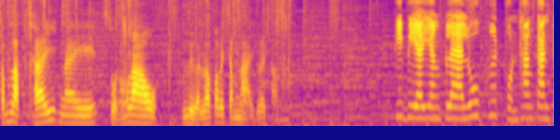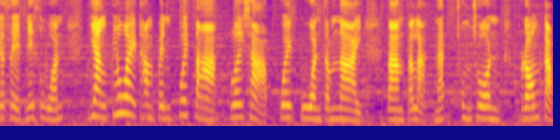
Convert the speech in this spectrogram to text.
สำหรับใช้ในสวนของเรา เหลือเราก็ไปจำหน่ายด้วยครับ พี่เบียร์ยังแปลรูปพืชผลทางการเกษตรในสวน อย่างกล้วยทำเป็นกล้วยตาก กล้วยฉาบ กล้วยกวนจำหน่าย ตามตลาดนัดชุมชน พร้อมกับ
